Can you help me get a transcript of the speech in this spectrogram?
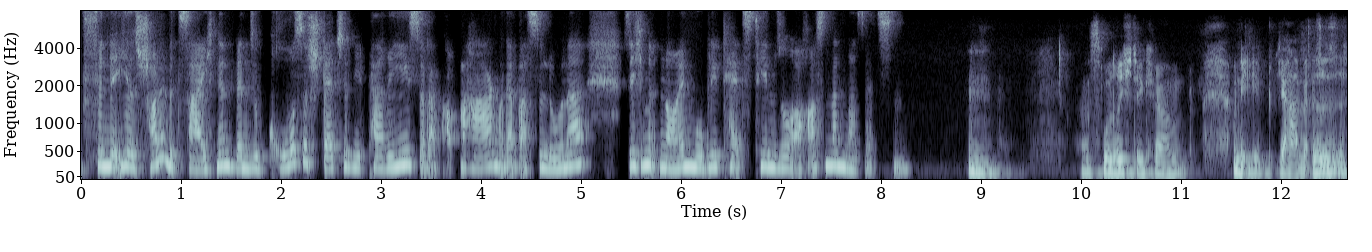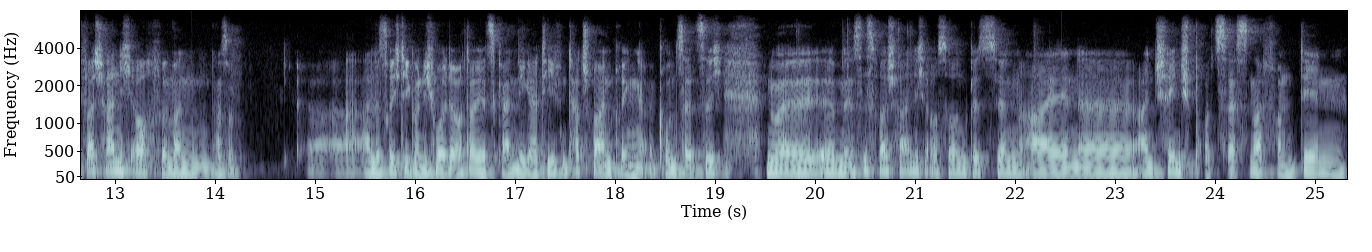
finde ich es schon bezeichnend, wenn so große Städte wie Paris oder Kopenhagen oder Barcelona sich mit neuen Mobilitätsthemen so auch auseinandersetzen. Mhm. Das ist wohl richtig, ja. Und ja, also es ist wahrscheinlich auch, wenn man, also alles richtig und ich wollte auch da jetzt keinen negativen Touch reinbringen, grundsätzlich. Nur ähm, es ist wahrscheinlich auch so ein bisschen eine, ein Change-Prozess ne, von den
